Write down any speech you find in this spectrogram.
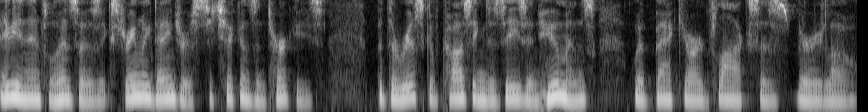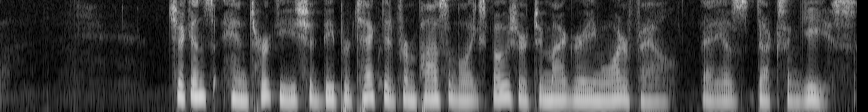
Avian influenza is extremely dangerous to chickens and turkeys, but the risk of causing disease in humans with backyard flocks is very low. Chickens and turkeys should be protected from possible exposure to migrating waterfowl, that is, ducks and geese.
